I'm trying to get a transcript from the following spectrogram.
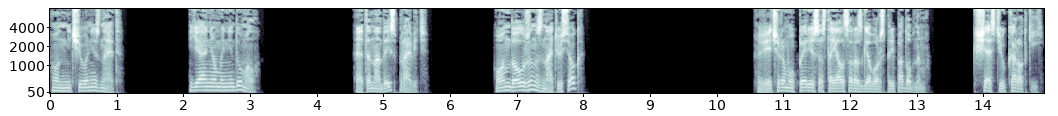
Он ничего не знает. Я о нем и не думал. Это надо исправить. Он должен знать, усек? Вечером у Перри состоялся разговор с преподобным. К счастью, короткий.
